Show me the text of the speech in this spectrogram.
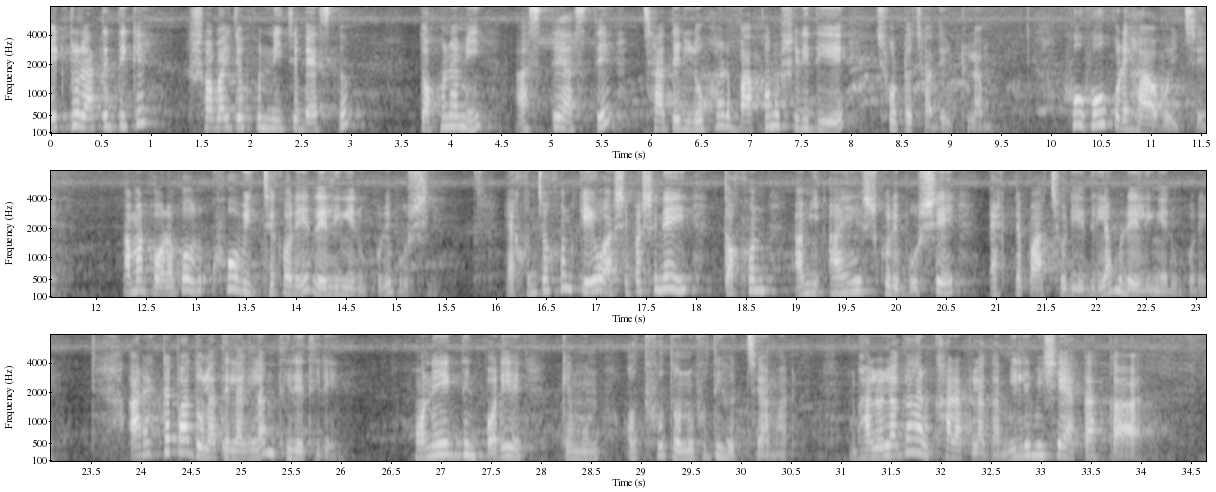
একটু রাতের দিকে সবাই যখন নিচে ব্যস্ত, তখন আমি আস্তে আস্তে ছাদের লোহার বাঁকানো সিঁড়ি দিয়ে ছোট ছাদে উঠলাম। হু হু করে হাওয়া বইছে। আমার বরাবর খুব ইচ্ছে করে রেলিংয়ের উপরে বসি। এখন যখন কেউ আশেপাশে নেই, তখন আমি আয়েস করে বসে একটা পা ছড়িয়ে দিলাম রেলিংয়ের উপরে। আর একটা পা দোলাতে লাগলাম ধীরে ধীরে। অনেক দিন পরে কেমন অদ্ভুত অনুভূতি হচ্ছে আমার। ভালো লাগা আর খারাপ লাগা, মিলেমিশে একাকার।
